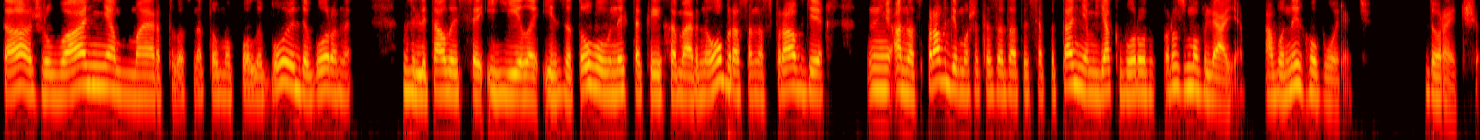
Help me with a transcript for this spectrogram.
та жування мертвих на тому поле бою, де ворони зліталися і їли. І за того у них такий химерний образ. А насправді, а насправді можете задатися питанням, як ворон розмовляє, а вони говорять. До речі,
